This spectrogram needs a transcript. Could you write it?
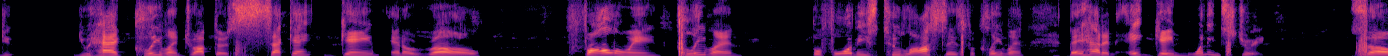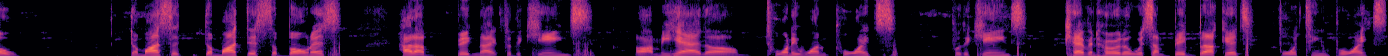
you you had Cleveland drop their second game in a row following Cleveland before these two losses for Cleveland, they had an eight game winning streak. So Domantas, Domantas Sabonis had a big night for the Kings. Um, he had um, 21 points for the Kings. Kevin Huerter with some big buckets, 14 points.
